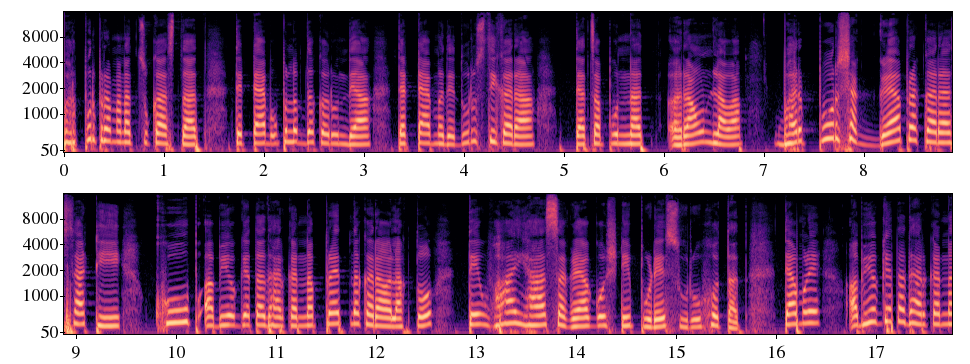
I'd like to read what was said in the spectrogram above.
भरपूर प्रमाणात चुका असतात. ते टॅब उपलब्ध करून द्या त्या टॅबमध्ये दुरुस्ती करा त्याचा पुन्हा राऊंड लावा. भरपूर सगळ्या प्रकारासाठी खूप अभियोग्यताधारकांना प्रयत्न करावा लागतो तेव्हा ह्या सगळ्या गोष्टी पुढे सुरू होतात. त्यामुळे अभियोग्यताधारकांना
